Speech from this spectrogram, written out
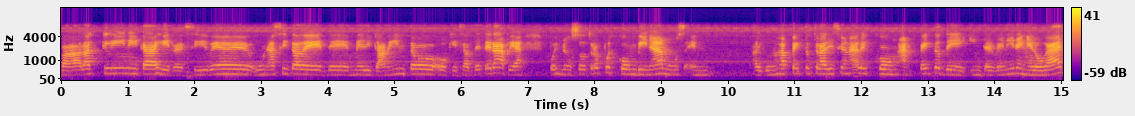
va a las clínicas y recibe una cita de, medicamento o quizás de terapia, pues nosotros pues combinamos en algunos aspectos tradicionales con aspectos de intervenir en el hogar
